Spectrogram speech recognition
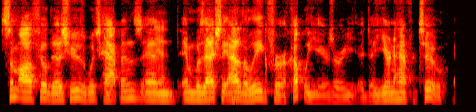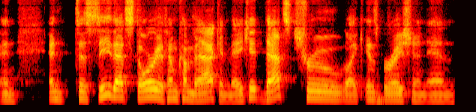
some off-field issues, which happens, and and was actually out of the league for a couple of years or a, a year and a half or two, and and to see that story of him come back and make it, that's true like inspiration and.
